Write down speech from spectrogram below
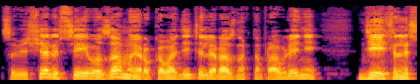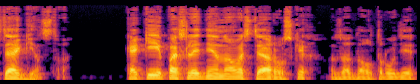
Совещались все его замы и руководители разных направлений деятельности агентства. «Какие последние новости о русских?» – задал Труди.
